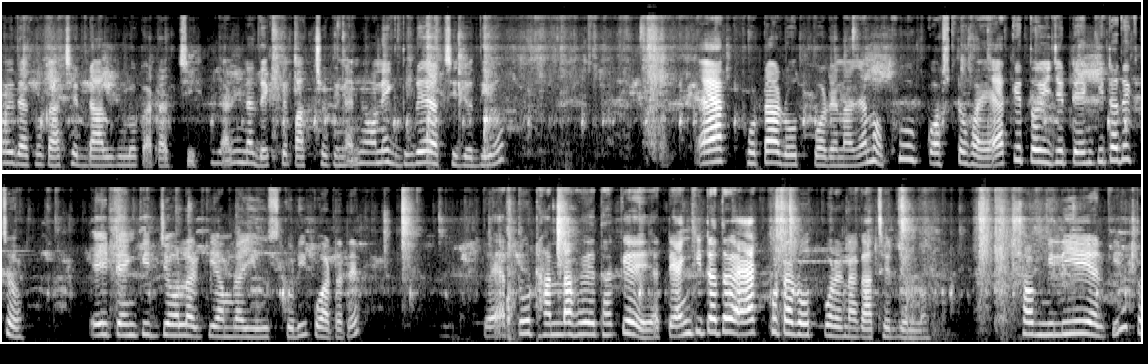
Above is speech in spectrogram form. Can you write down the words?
ওই দেখো গাছের ডালগুলো কাটাচ্ছি। জানি না দেখতে পাচ্ছ কিনা, আমি অনেক দূরে আছি যদিও। এক ফোঁটা রোদ পড়ে না, জানো? খুব কষ্ট হয়। একে তো এই যে ট্যাঙ্কিটা দেখছ? এই ট্যাঙ্কির জল আর কি আমরা ইউজ করি কোয়ার্টারে তো এত ঠান্ডা হয়ে থাকে ট্যাঙ্কিটা তো এক ফোঁটা রোদ পড়ে না গাছের জন্য। সব মিলিয়েই আর কি, তো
